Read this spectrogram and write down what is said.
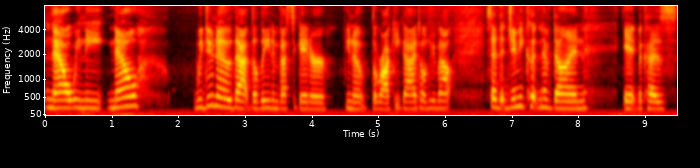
Now we need now we do know that the lead investigator, you know, the Rocky guy I told you about, said that Jimmy couldn't have done it because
